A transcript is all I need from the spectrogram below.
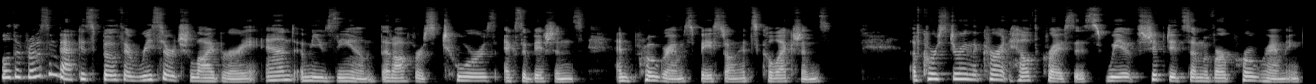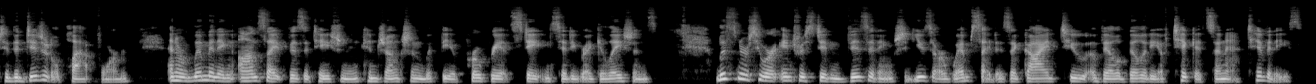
Well, the Rosenbach is both a research library and a museum that offers tours, exhibitions, and programs based on its collections. Of course, during the current health crisis, we have shifted some of our programming to the digital platform and are limiting on site visitation in conjunction with the appropriate state and city regulations. Listeners who are interested in visiting should use our website as a guide to availability of tickets and activities.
